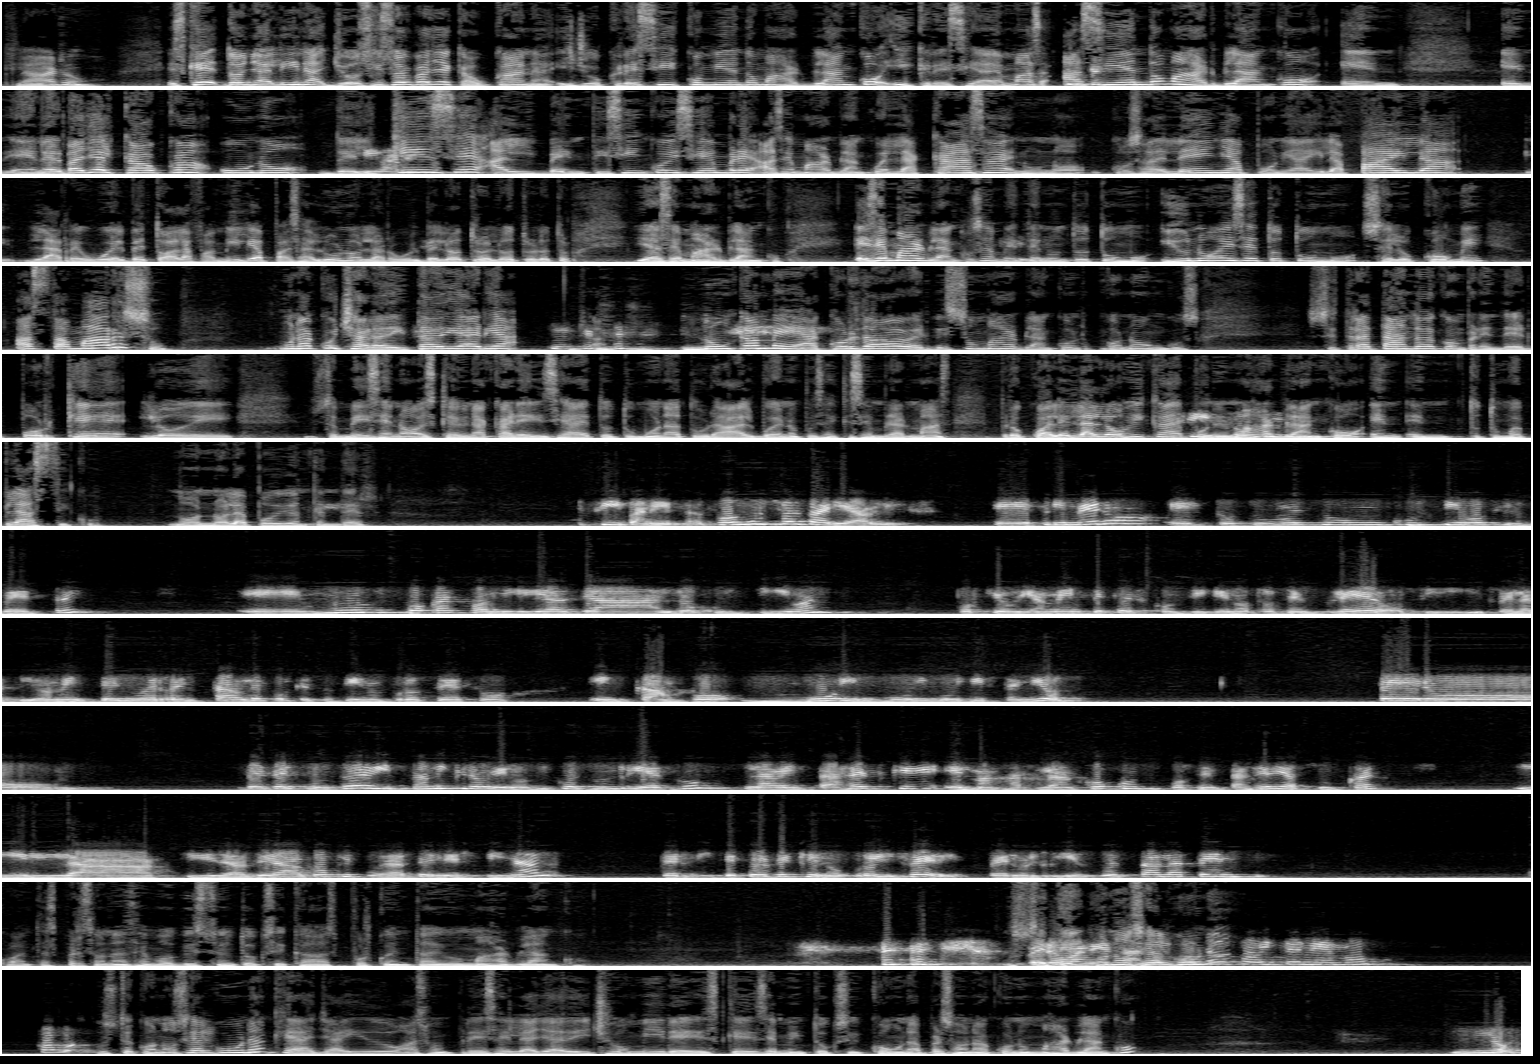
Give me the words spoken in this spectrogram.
Claro. Es que, doña Lina, yo sí soy vallecaucana y yo crecí comiendo majar blanco y crecí además haciendo majar blanco en, en, en el Valle del Cauca. Uno del Dígame. 15 al 25 de diciembre hace majar blanco en la casa, en uno cosa de leña, pone ahí la paila, la revuelve toda la familia, pasa el uno, la revuelve el otro, el otro, el otro y hace majar blanco. Ese majar blanco se mete en un totumo y uno ese totumo se lo come hasta marzo. Una cucharadita diaria. Nunca me he acordado de haber visto un majar blanco con hongos. Estoy tratando de comprender por qué lo de. Usted me dice, no, es que hay una carencia de totumo natural. Bueno, pues hay que sembrar más. Pero ¿cuál es la lógica de Sí, poner majar blanco en, en totumo de plástico? No, no la he podido entender. Sí, Vanessa, son muchas variables. Eh, primero, el totumo es un cultivo silvestre. Eh, muy pocas familias ya lo cultivan porque obviamente pues consiguen otros empleos y relativamente no es rentable porque eso tiene un proceso en campo muy, muy, muy dispendioso. Pero desde el punto de vista microbiológico es un riesgo. La ventaja es que el manjar blanco con su porcentaje de azúcar y la actividad de agua que pueda tener final permite pues de que no prolifere, pero el riesgo está latente. ¿Cuántas personas hemos visto intoxicadas por cuenta de un majar blanco? ¿Usted pero Vanessa, conoce alguna? hoy tenemos ¿Cómo? ¿Usted conoce alguna que haya ido a su empresa y le haya dicho, mire, es que se me intoxicó una persona con un majar blanco? No,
